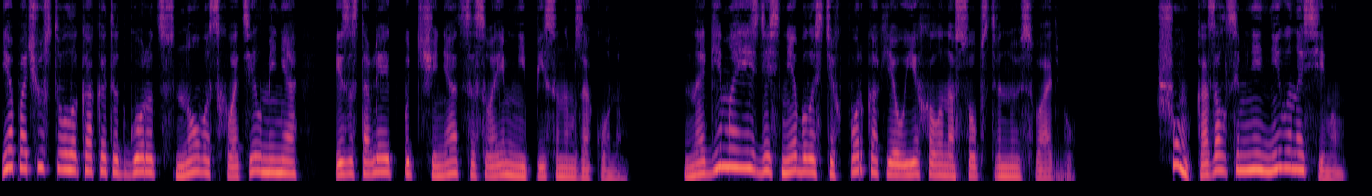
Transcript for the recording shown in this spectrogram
я почувствовала, как этот город снова схватил меня и заставляет подчиняться своим неписанным законам. Ноги моей здесь не было с тех пор, как я уехала на собственную свадьбу. Шум казался мне невыносимым,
